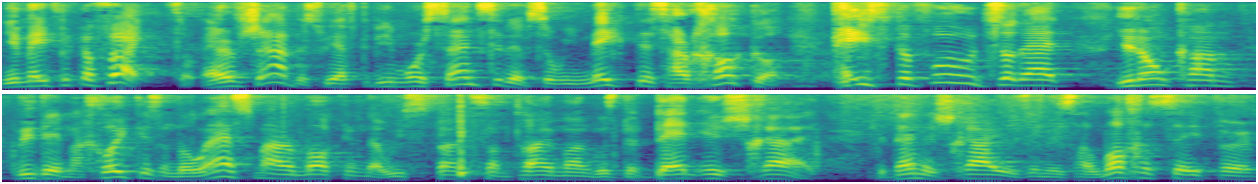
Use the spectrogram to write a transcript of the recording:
you may pick a fight. So Erev Shabbos, we have to be more sensitive. So we make this harchaka, taste the food so that you don't come Lidei Machloikis. And the last Maramakim that we spent some time on was the Ben Ish Chai. The Ben Ish Chai is in his Halacha Sefer.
